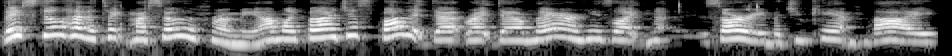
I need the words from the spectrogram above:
They still had to take my soda from me. I'm like, but I just bought it that right down there. And he's like, sorry, but you can't buy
